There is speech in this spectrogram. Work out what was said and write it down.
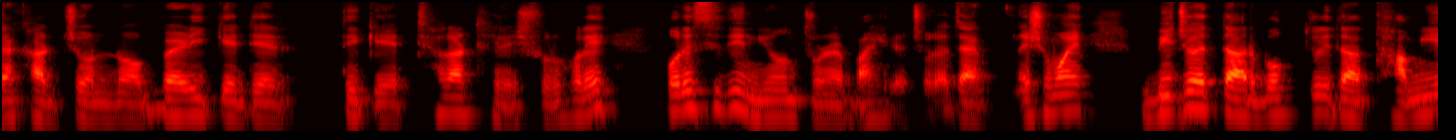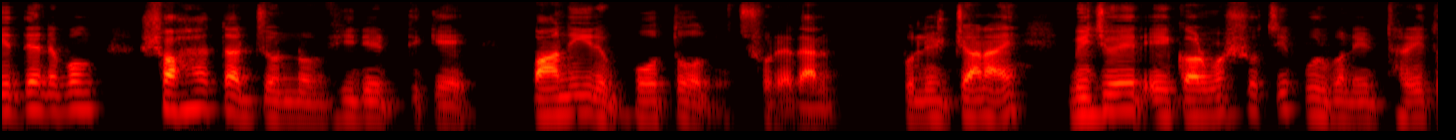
দেখার জন্য ব্যারিকেডের দিকে ঠেলাঠেলি শুরু হলে পরিস্থিতি নিয়ন্ত্রণের বাইরে চলে যায়। এ সময় বিজয় তার বক্তৃতা থামিয়ে দেন এবং সহায়তার জন্য ভিড়ের দিকে পানির বোতল ছুড়ে দেন। পুলিশ জানায়, বিজয়ের এই কর্মসূচি পূর্ব নির্ধারিত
